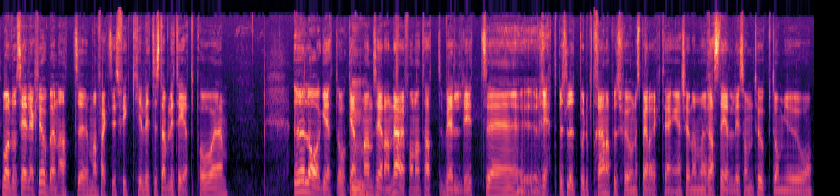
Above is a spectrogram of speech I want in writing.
valde att sälja klubben, att eh, man faktiskt fick lite stabilitet på eh, Ö-laget och att mm. man sedan därifrån har tagit väldigt eh, rätt beslut både på tränarposition och spelarrekrytering. Jag känner med Rastelli som tog upp dem ju och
